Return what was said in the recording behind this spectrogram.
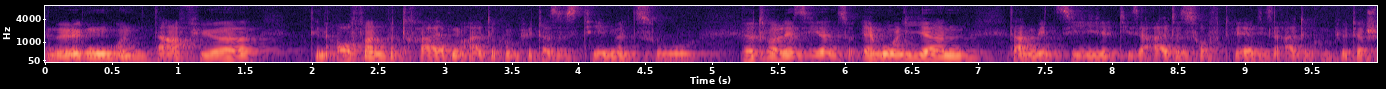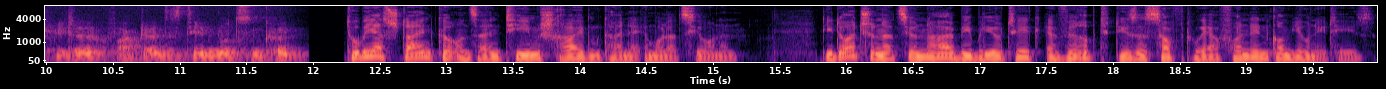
mögen und dafür den Aufwand betreiben, alte Computersysteme zu virtualisieren, zu emulieren, damit sie diese alte Software, diese alte Computerspiele auf aktuellen Systemen nutzen können. Tobias Steinke und sein Team schreiben keine Emulationen. Die Deutsche Nationalbibliothek erwirbt diese Software von den Communities.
